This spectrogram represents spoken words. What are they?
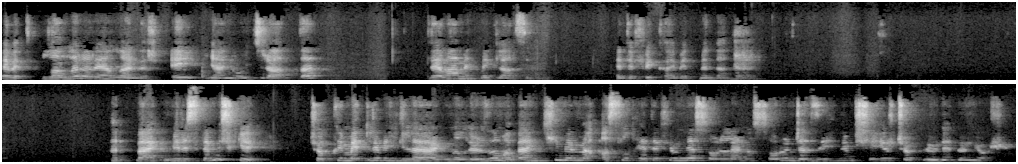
Evet, bulanlar arayanlardır. E, yani o icraatta devam etmek lazım. Hedefi kaybetmeden. Ben birisi demiş ki çok kıymetli bilgiler her gün alıyoruz ama ben kimim ve asıl hedefim ne sorularını sorunca zihnim şehir çöplüğüne dönüyor.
